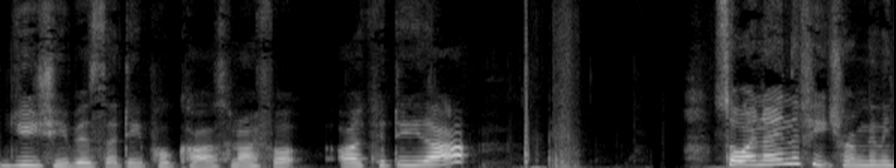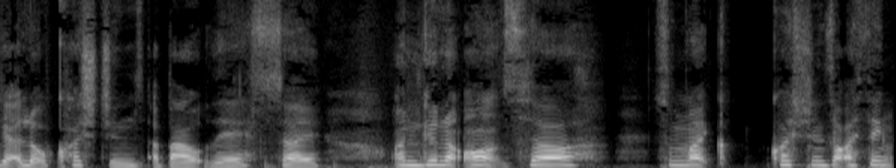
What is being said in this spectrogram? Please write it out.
YouTubers that do podcasts, and I thought I could do that. So I know in the future I'm going to get a lot of questions about this. So I'm going to answer some like questions that I think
